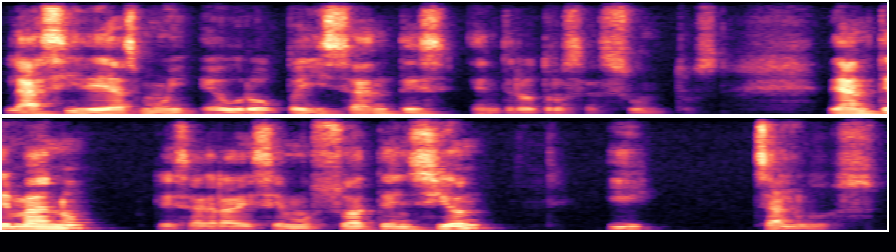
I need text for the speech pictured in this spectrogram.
las ideas muy europeizantes, entre otros asuntos. De antemano, les agradecemos su atención y saludos.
